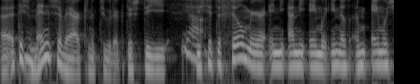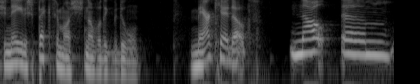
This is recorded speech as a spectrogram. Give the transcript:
uh, het is ja. mensenwerk natuurlijk. Dus die, ja. die zitten veel meer in, die, aan die emo, in dat emotionele spectrum, als je snapt wat ik bedoel. Merk jij dat? Nou, um,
